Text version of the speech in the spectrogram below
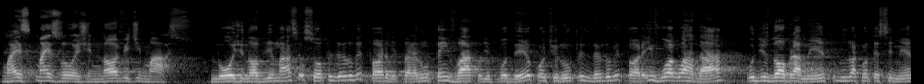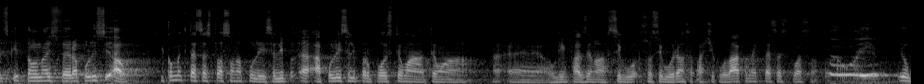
Mas, mas hoje, 9 de março, Hoje, 9 de março, eu sou presidente do Vitória. Vitória não tem vácuo de poder, eu continuo presidente do Vitória. E vou aguardar o desdobramento dos acontecimentos que estão na esfera policial. E como é que está essa situação na polícia? A polícia lhe propôs ter, uma, ter uma, é, alguém fazendo a sua segurança particular? Como é que está essa situação? Não, aí eu,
